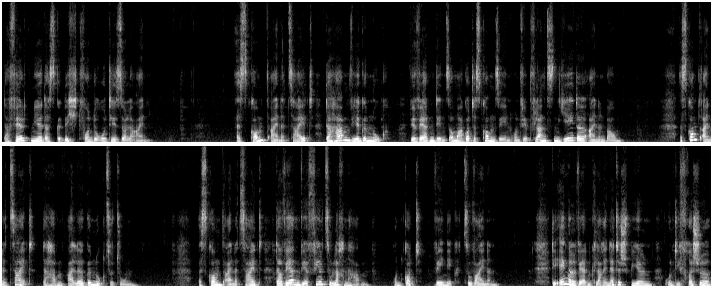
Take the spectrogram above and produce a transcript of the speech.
da fällt mir das Gedicht von Dorothee Sölle ein. Es kommt eine Zeit, da haben wir genug. Wir werden den Sommer Gottes kommen sehen und wir pflanzen jede einen Baum. Es kommt eine Zeit, da haben alle genug zu tun. Es kommt eine Zeit, da werden wir viel zu lachen haben und Gott wenig zu weinen. Die Engel werden Klarinette spielen und die Frösche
